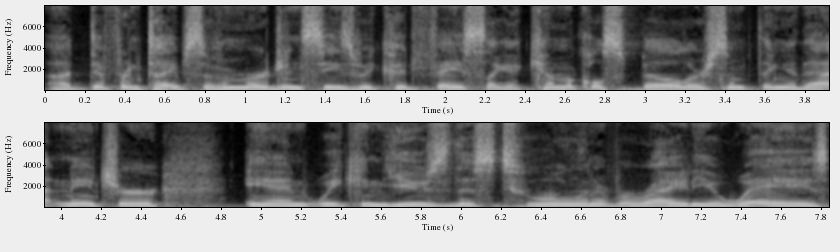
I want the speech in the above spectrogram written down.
uh, different types of emergencies we could face, like a chemical spill or something of that nature. And we can use this tool in a variety of ways.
